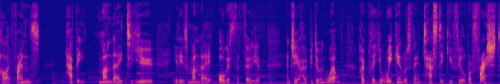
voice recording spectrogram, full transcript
Hello, friends. Happy Monday to you. It is Monday, August the 30th. And gee, I hope you're doing well. Hopefully, your weekend was fantastic. You feel refreshed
